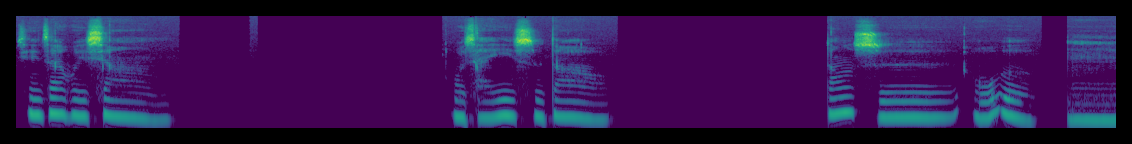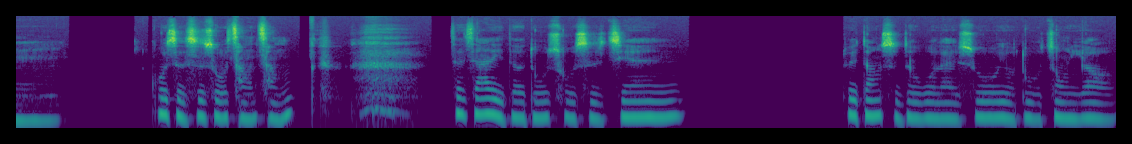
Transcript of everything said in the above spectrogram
现在回想，我才意识到，当时偶尔，嗯，或者是说常常，在家里的独处时间。对当时的我来说有多重要？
